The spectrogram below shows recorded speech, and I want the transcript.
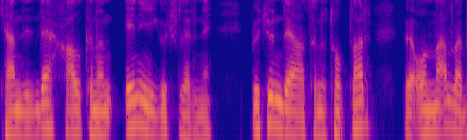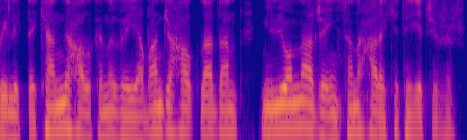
Kendinde halkının en iyi güçlerini, bütün dehasını toplar ve onlarla birlikte kendi halkını ve yabancı halklardan milyonlarca insanı harekete geçirir.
